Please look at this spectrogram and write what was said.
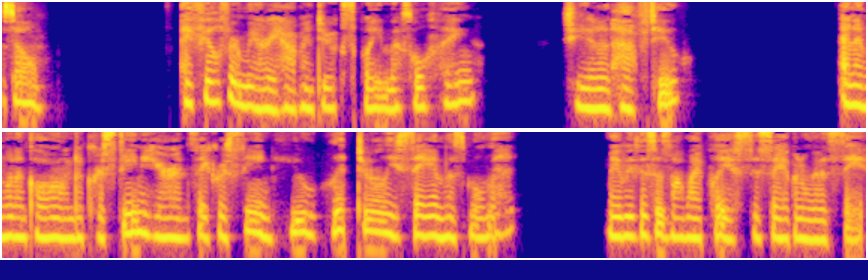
So I feel for Meri having to explain this whole thing. She didn't have to. And I'm going to go on to Christine here and say, Christine, you literally say in this moment, maybe this is not my place to say, it, but I'm going to say it.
